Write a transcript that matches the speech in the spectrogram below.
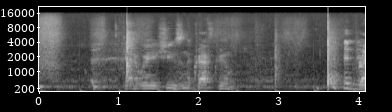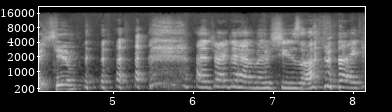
Gotta wear your shoes in the craft room. Right, Kim? I tried to have my shoes on, but I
